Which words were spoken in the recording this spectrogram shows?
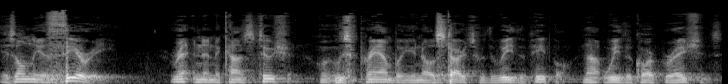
is only a theory written in the Constitution, whose preamble, you know, starts with we the people, not we the corporations.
